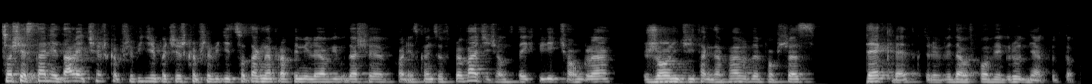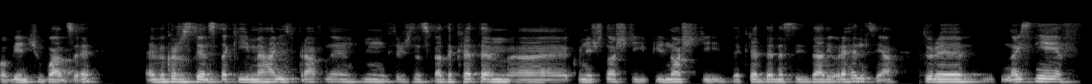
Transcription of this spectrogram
Co się stanie dalej, ciężko przewidzieć, bo ciężko przewidzieć, co tak naprawdę Milejowi uda się koniec końców wprowadzić. On w tej chwili ciągle rządzi tak naprawdę poprzez dekret, który wydał w połowie grudnia, krótko po objęciu władzy, wykorzystując taki mechanizm prawny, mm, który się nazywa dekretem e, konieczności i pilności, dekret de necesidad urgencia, który no, istnieje w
